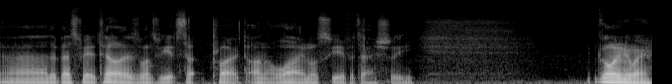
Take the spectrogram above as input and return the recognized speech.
Uh, the best way to tell is once we get product on the line, we'll see if it's actually going anywhere.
